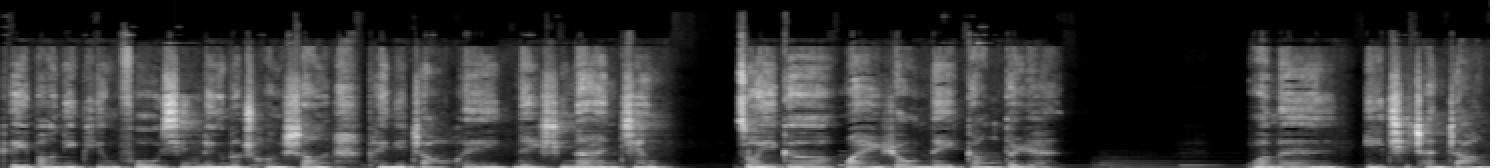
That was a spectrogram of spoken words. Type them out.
可以帮你平复心灵的创伤，陪你找回内心的安静，做一个外柔内刚的人。我们一起成长。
